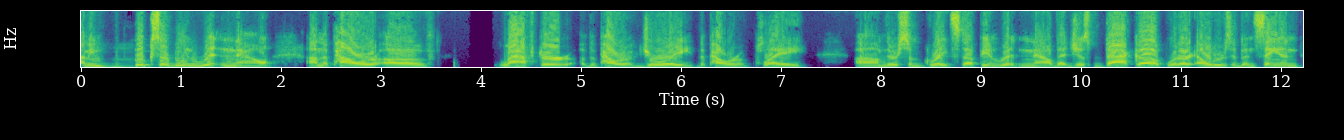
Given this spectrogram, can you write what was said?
I mean, Mhm. books are being written now on the power of laughter, the power of joy, the power of play. Um, there's some great stuff being written now that just back up what our elders have been saying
